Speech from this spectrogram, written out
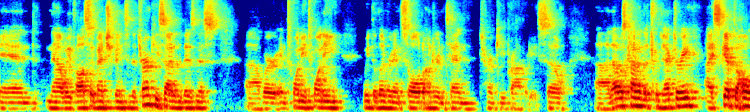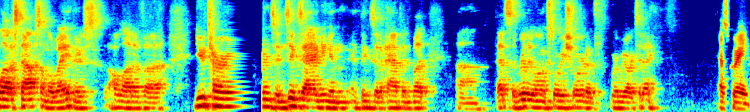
and now we've also ventured into the turnkey side of the business, uh, where in 2020 we delivered and sold 110 turnkey properties. So uh, that was kind of the trajectory. I skipped a whole lot of stops on the way. There's a whole lot of uh, U-turns and zigzagging and, and, things that have happened, but um, that's the really long story short of where we are today. That's great.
